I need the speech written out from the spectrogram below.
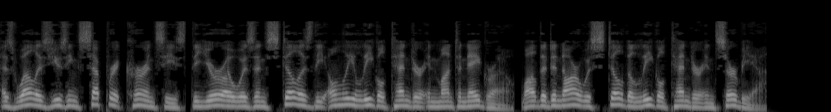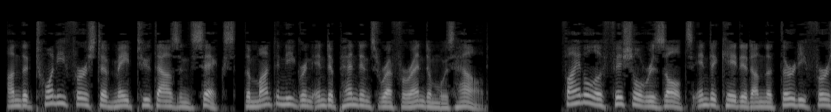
as well as using separate currencies the euro was and still is the only legal tender in Montenegro, while the dinar was still the legal tender in Serbia. On 21 May 2006, the Montenegrin independence referendum was held. Final official results indicated on 31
